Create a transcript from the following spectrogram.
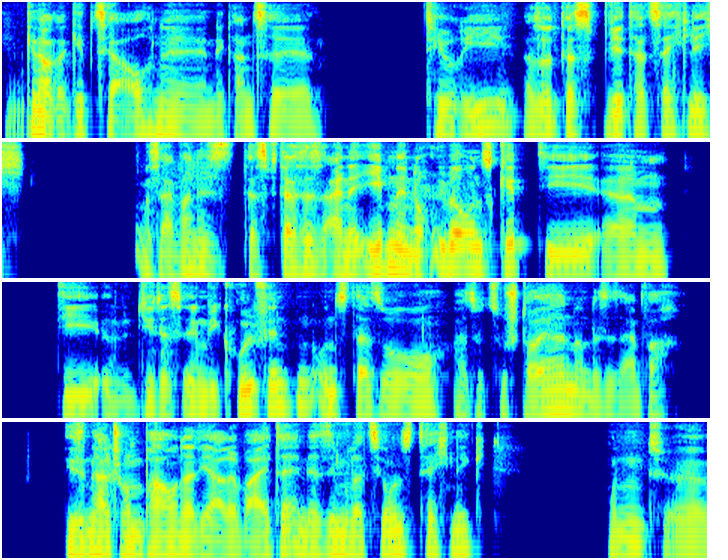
Genau, da gibt's ja auch eine, eine ganze Theorie, also dass wir tatsächlich, dass einfach eine, dass, dass es eine Ebene noch über uns gibt, die, ähm, die, die das irgendwie cool finden, uns da so, also zu steuern. Und das ist einfach, die sind halt schon ein paar hundert Jahre weiter in der Simulationstechnik und äh,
